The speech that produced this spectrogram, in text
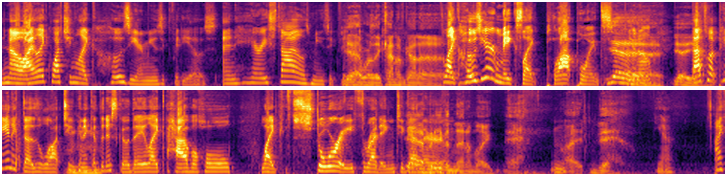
no, I like watching like Hozier music videos and Harry Styles music videos. Yeah, where they kind of got a like Hozier makes like plot points. yeah, You know? yeah, yeah. That's what Panic does a lot too. Panic at the Disco. They like have a whole like story threading together. Yeah, but even and- then, I'm like, eh, Mm. I, eh, Yeah. I,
